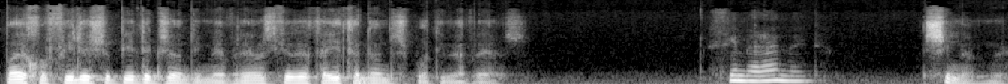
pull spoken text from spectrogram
πάω έχω φίλους οι οποίοι δεν ξέρουν ότι είμαι Εβραίος και δεν θα ήθελα να τους πω ότι είμαι Εβραίος. Σήμερα εννοείται. Σήμερα, ναι.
